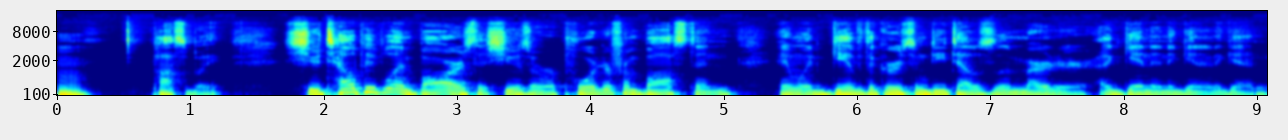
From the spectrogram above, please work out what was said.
Hmm. Possibly. She would tell people in bars that she was a reporter from Boston and would give the gruesome details of the murder again and again and again.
